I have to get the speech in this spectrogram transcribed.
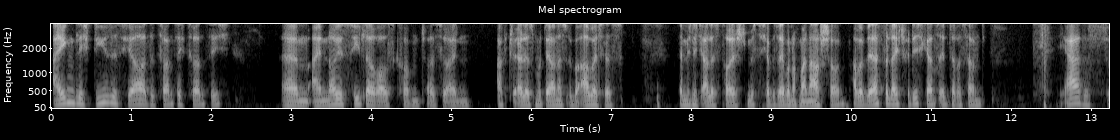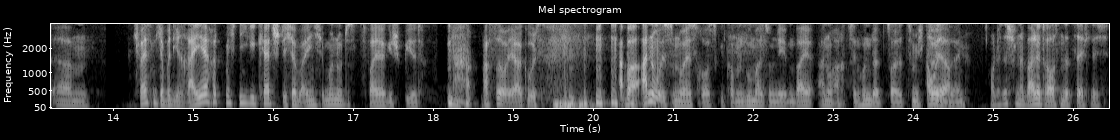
eigentlich dieses Jahr, also 2020, ähm, ein neues Siedler rauskommt, also ein aktuelles, modernes, überarbeitetes. Wenn mich nicht alles täuscht, müsste ich aber selber nochmal nachschauen. Aber wäre vielleicht für dich ganz interessant. Ja, das, ähm, ich weiß nicht, aber die Reihe hat mich nie gecatcht. Ich habe eigentlich immer nur das Zweier gespielt. Ach so, ja, gut. Aber Anno ist ein neues rausgekommen, nur mal so nebenbei. Anno 1800 soll ziemlich Oh geil ja. sein. Oh, das ist schon eine Weile draußen tatsächlich.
